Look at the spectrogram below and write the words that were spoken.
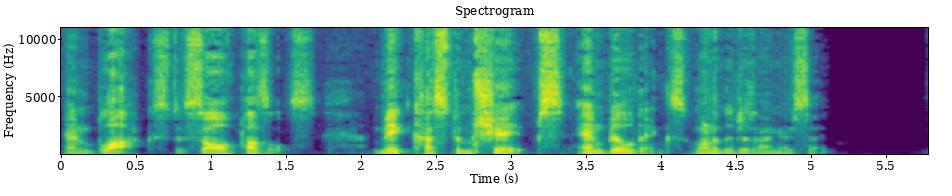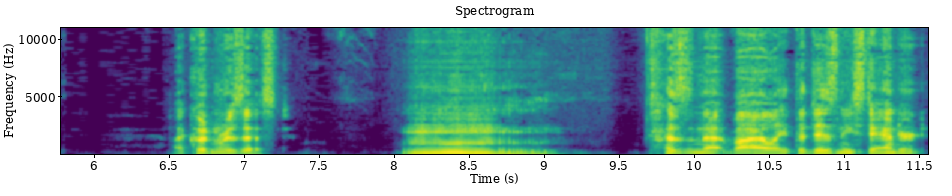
and blocks to solve puzzles, make custom shapes and buildings, one of the designers said. I couldn't resist. Mmm. Doesn't that violate the Disney standard?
